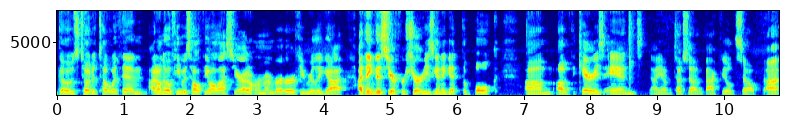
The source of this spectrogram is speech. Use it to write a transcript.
goes toe to toe with him. I don't know if he was healthy all last year. I don't remember, or if he really got. I think this year for sure he's going to get the bulk um, of the carries and uh, you know the touches out of the backfield. So uh,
